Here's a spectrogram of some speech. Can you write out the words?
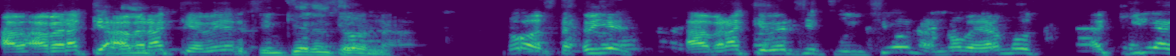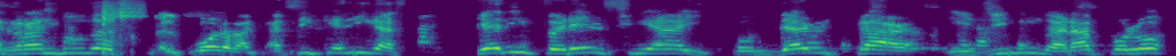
Ha- Habrá que, habrá que ver ¿quién quiere funciona. No, está bien. Habrá que ver si funciona, ¿no? Veamos, aquí la gran duda es el quarterback. Así que digas, ¿qué diferencia hay con Derek Carr y Jimmy Garapolo?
